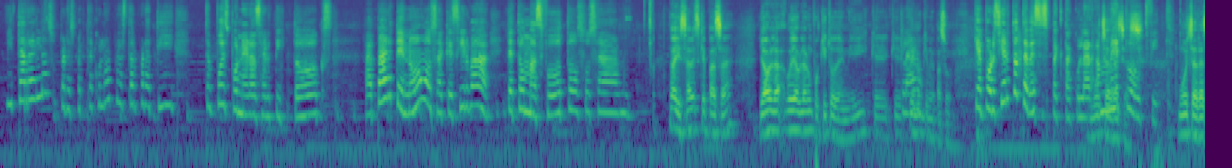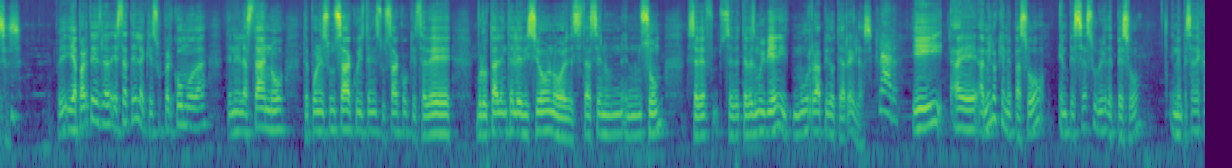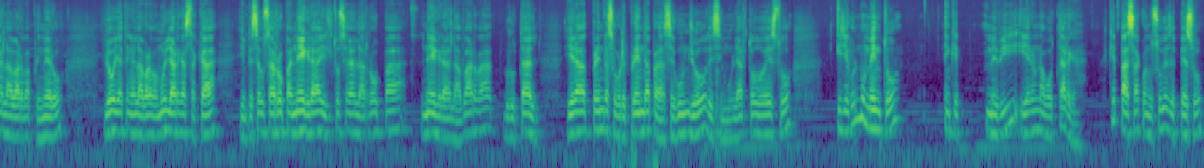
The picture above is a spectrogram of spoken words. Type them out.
y te arreglas súper espectacular para estar para ti. Te puedes poner a hacer TikToks, aparte, ¿no? O sea, que sirva, te tomas fotos, o sea... No, y ¿sabes qué pasa? Yo voy a hablar un poquito de mí, qué, qué, es lo que me pasó. Que por cierto te ves espectacular. Muchas Amé tu outfit. Muchas gracias. Y aparte es esta tela que es súper cómoda, tiene el astano, te pones un saco y tienes tu saco que se ve brutal en televisión o estás en un, en un Zoom, se ve, se ve, te ves muy bien y muy rápido te arreglas. Claro. Y eh, a mí lo que me pasó, empecé a subir de peso y me empecé a dejar la barba primero, luego ya tenía la barba muy larga hasta acá y empecé a usar ropa negra y entonces era la ropa negra, la barba brutal. Y era prenda sobre prenda para, según yo, disimular todo esto. Y llegó el momento en que me vi y era una botarga. ¿Qué pasa cuando subes de peso?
